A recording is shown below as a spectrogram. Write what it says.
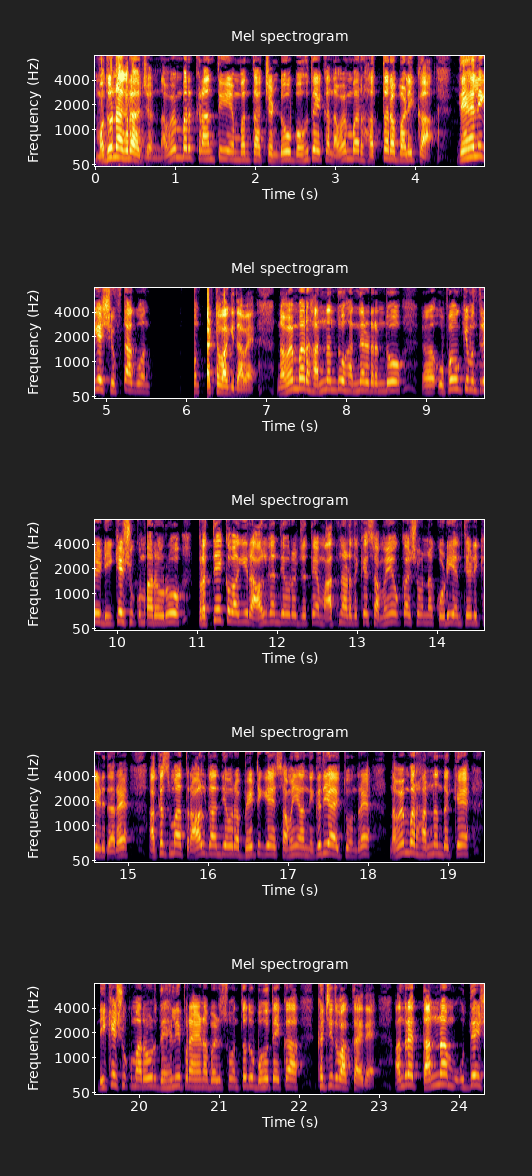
ಮಧು ನಾಗರಾಜ್ ನವೆಂಬರ್ ಕ್ರಾಂತಿ ಎಂಬಂತ ಚೆಂಡು ಬಹುತೇಕ ನವೆಂಬರ್ ಹತ್ತರ ಬಳಿಕ ದೆಹಲಿಗೆ ಶಿಫ್ಟ್ ಆಗುವಂತ ಘಟ್ಟವಾಗಿದ್ದಾವೆ ನವೆಂಬರ್ ಹನ್ನೊಂದು, ಹನ್ನೆರಡರಂದು ಉಪಮುಖ್ಯಮಂತ್ರಿ ಡಿ ಕೆ ಶಿವಕುಮಾರ್ ಅವರು ಪ್ರತ್ಯೇಕವಾಗಿ ರಾಹುಲ್ ಗಾಂಧಿ ಅವರ ಜೊತೆ ಮಾತನಾಡೋದಕ್ಕೆ ಸಮಯಾವಕಾಶವನ್ನ ಕೊಡಿ ಅಂತ ಹೇಳಿ ಕೇಳಿದ್ದಾರೆ. ಅಕಸ್ಮಾತ್ ರಾಹುಲ್ ಗಾಂಧಿ ಅವರ ಭೇಟಿಗೆ ಸಮಯ ನಿಗದಿ ಆಯಿತು ಅಂದ್ರೆ ನವೆಂಬರ್ ಹನ್ನೊಂದಕ್ಕೆ ಡಿ ಕೆ ಶಿವಕುಮಾರ್ ಅವರು ದೆಹಲಿ ಪ್ರಯಾಣ ಬೆಳೆಸುವಂತದ್ದು ಬಹುತೇಕ ಖಚಿತವಾಗ್ತಾ ಇದೆ. ಅಂದ್ರೆ ತನ್ನ ಉದ್ದೇಶ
